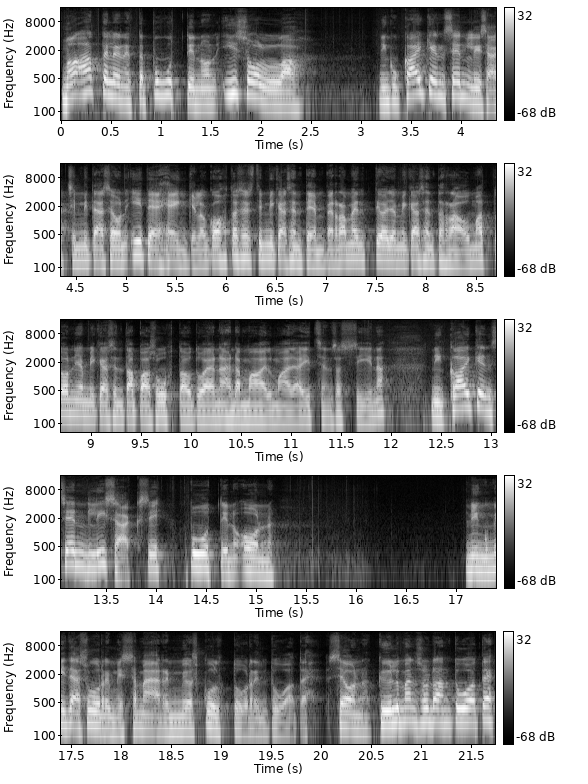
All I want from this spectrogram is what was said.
Mä ajattelen, että Putin on isolla, niin kuin kaiken sen lisäksi, mitä se on itse henkilökohtaisesti, mikä sen temperamentti on ja mikä sen traumat on ja mikä sen tapa suhtautua ja nähdä maailmaa ja itsensä siinä, niin kaiken sen lisäksi Putin on niin kuin mitä suurimmissa määrin myös kulttuurin tuote. Se on kylmän sodan tuote,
